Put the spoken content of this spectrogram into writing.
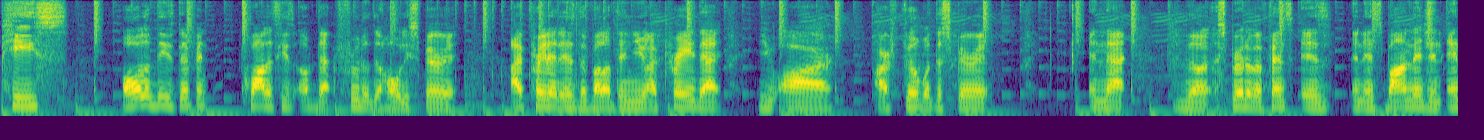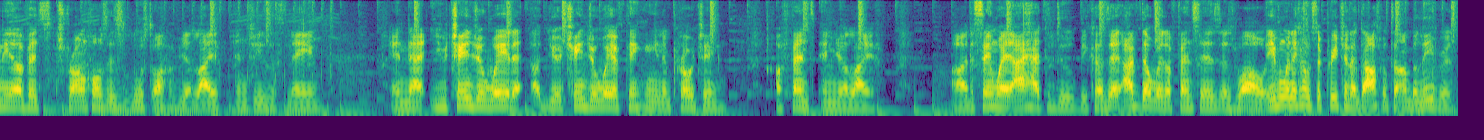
peace, all of these different qualities of that fruit of the Holy Spirit. I pray that it is developed in you. I pray that you are are filled with the Spirit and that the spirit of offense is in its bondage and any of its strongholds is loosed off of your life in Jesus' name. And that you change your way that uh, you change your way of thinking and approaching offense in your life. Uh, the same way I had to do because I've dealt with offenses as well. Even when it comes to preaching the gospel to unbelievers,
